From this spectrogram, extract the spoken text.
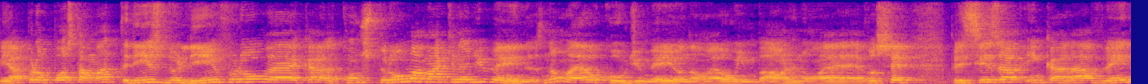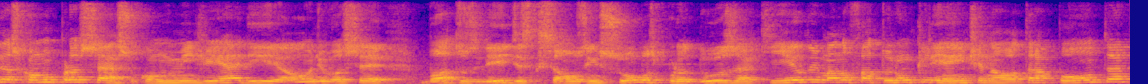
E a proposta matriz do livro é, cara, construa uma máquina de vendas. Não é o cold mail, não é o inbound, não é. Você precisa encarar vendas como um processo, como uma engenharia, onde você bota os leads, que são os insumos, produz aquilo e manufatura um cliente na outra ponta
